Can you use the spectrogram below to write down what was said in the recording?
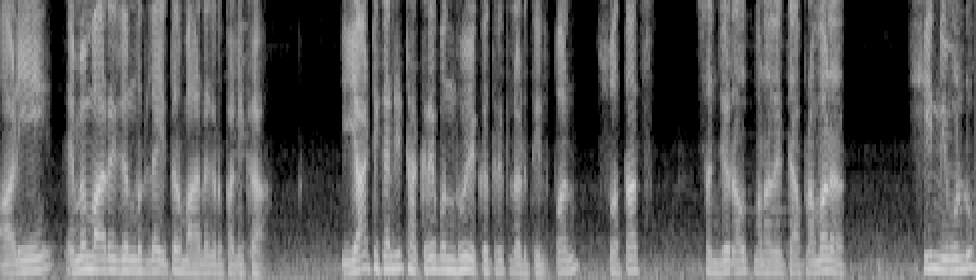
आणि एम एम आर रिजनमधल्या इतर महानगरपालिका या ठिकाणी ठाकरे बंधू एकत्रित लढतील. पण स्वतःच संजय राऊत म्हणाले त्याप्रमाणे ही निवडणूक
